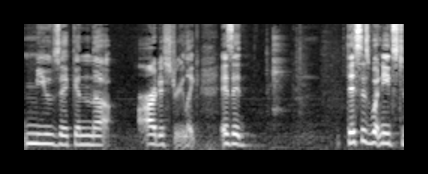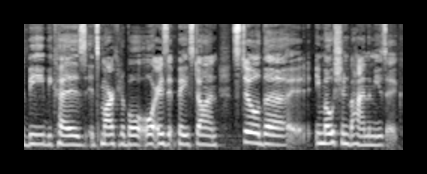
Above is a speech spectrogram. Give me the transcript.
music and the artistry? Like, is it this is what needs to be because it's marketable, or is it based on still the emotion behind the music?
